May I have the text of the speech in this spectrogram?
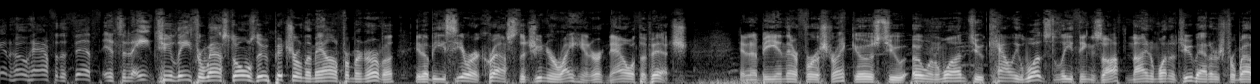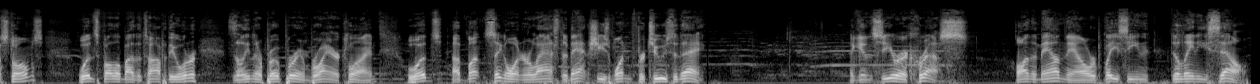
And home half of the fifth, it's an 8 2 lead for West Holmes. New pitcher on the mound for Minerva. It'll be Sierra Crest, the junior right hander, now with the pitch. And it'll be in there for a strike. Goes to 0 1 to Callie Woods to lead things off. 9 1 2 batters for West Holmes. Woods followed by the top of the order, Zelina Proper and Briar Klein. Woods, a bunt single in her last at bat. She's 1 for 2 today. Again, Sierra Cress on the mound now, replacing Delaney Sell.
